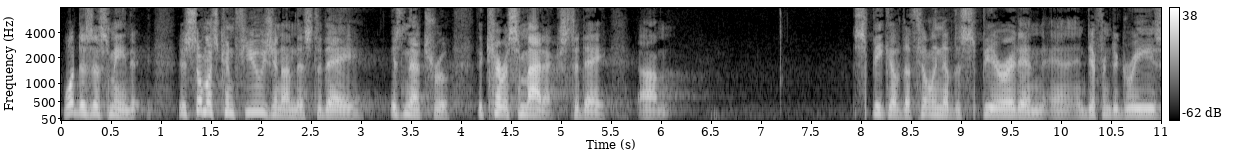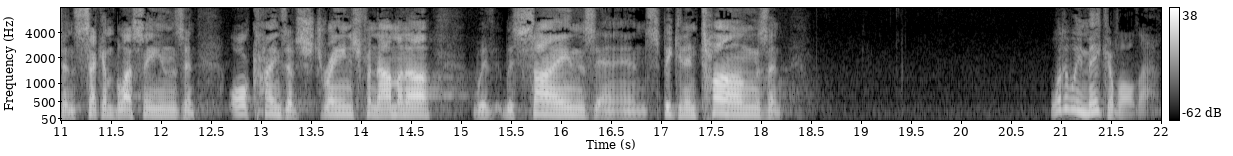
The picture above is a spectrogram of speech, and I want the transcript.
What does this mean? There's so much confusion on this today. Isn't that true? The charismatics today um, speak of the filling of the Spirit and, and, and, different degrees and second blessings and all kinds of strange phenomena with, with signs and, and speaking in tongues. And what do we make of all that?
